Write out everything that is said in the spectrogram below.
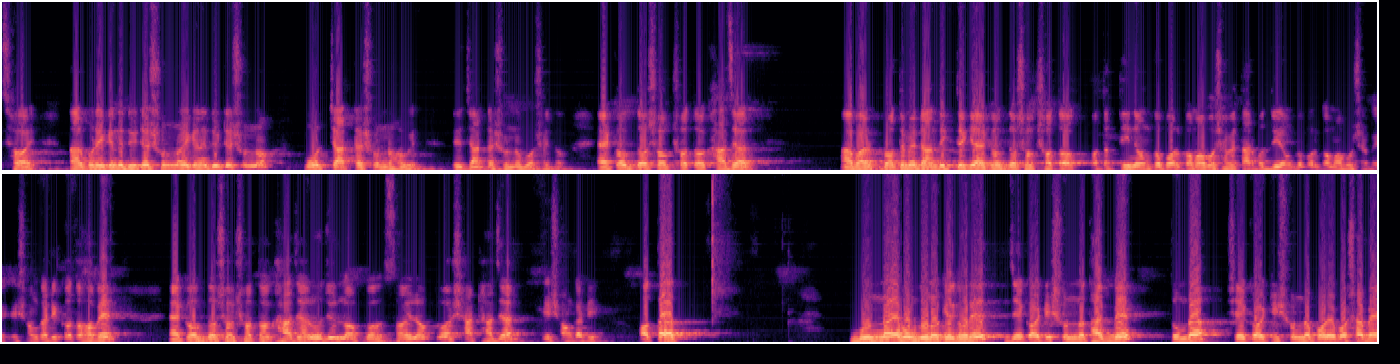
ছয়। তারপর এখানে দুইটা শূন্য, এখানে দুইটা শূন্য। মোট চারটা শূন্য হবে। এই চারটা শূন্য বসাই দাও। একক, দশক, শতক, হাজার। আবার প্রথমে ডান দিক থেকে একক, দশক, শতক, অর্থাৎ তিন অঙ্ক পর কমা বসাবে, তারপর দুই অঙ্ক পর কমা বসাবে। এই সংখ্যাটি কত হবে? একক, দশক, শতক, হাজার অজুর লক্ষ ছয় লক্ষ ষাট হাজার। এই সংখ্যাটি। অর্থাৎ গুণ্য এবং গুণকের ঘরে যে কয়টি শূন্য থাকবে, তোমরা সেই কয়টি শূন্য পরে বসাবে,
